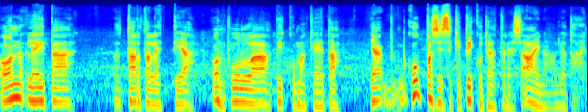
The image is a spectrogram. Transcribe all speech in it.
On leipää, tartalettia, on pullaa, pikkumakeeta ja kuppasissakin pikkuteattereissa aina on jotain.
